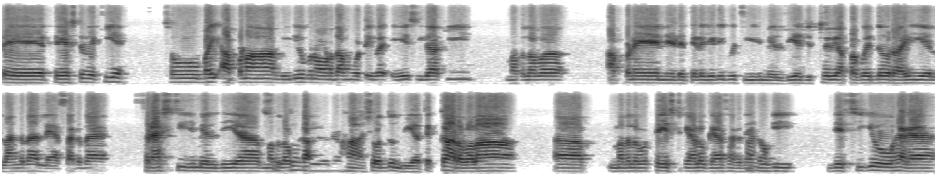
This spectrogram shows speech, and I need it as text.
ਤੇ ਟੇਸਟ ਵੇਖੀਏ। ਸੋ ਬਾਈ ਆਪਣਾ ਵੀਡੀਓ ਬਣਾਉਣ ਦਾ ਮੋਟਿਵ ਇਹ ਸੀਗਾ ਕਿ ਮਤਲਬ ਆਪਣੇ ਨੇੜੇ ਤੇੜੇ ਜਿਹੜੀ ਕੋਈ ਚੀਜ਼ ਮਿਲਦੀ ਹੈ ਜਿੱਥੇ ਵੀ ਆਪਾਂ ਕੋਈ ਦੁਹਰਾਈ ਹੈ ਲੰਘਦਾ ਲੈ ਸਕਦਾ ਹੈ ਫਰੈਸ਼ ਚੀਜ਼ ਮਿਲਦੀ ਆ ਮਤਲਬ ਹੈ ਸ਼ੁੱਧ ਹੁੰਦੀ ਆ ਤੇ ਘਰ ਵਾਲਾ ਮਤਲਬ ਟੇਸਟ ਕਹਿ ਲੋ ਕਹਿ ਸਕਦੇ ਹਾਂ। ਕਿਉਂਕਿ ਦੇਸੀ ਘਿਓ ਹੈਗਾ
